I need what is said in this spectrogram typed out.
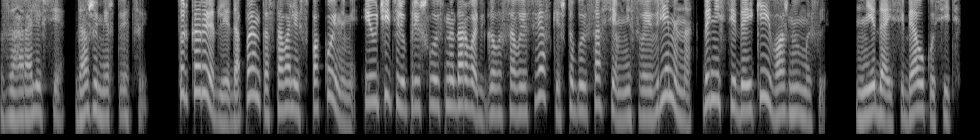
Заорали все, даже мертвецы. Только Редли да Пент оставались спокойными, и учителю пришлось надорвать голосовые связки, чтобы совсем не своевременно донести до Экей важную мысль. «Не дай себя укусить».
